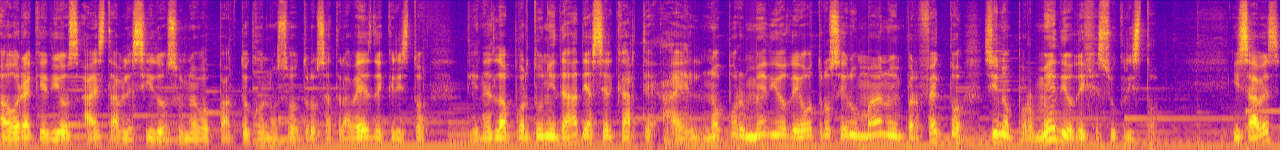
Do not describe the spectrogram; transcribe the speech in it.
Ahora que Dios ha establecido su nuevo pacto con nosotros a través de Cristo, tienes la oportunidad de acercarte a Él no por medio de otro ser humano imperfecto, sino por medio de Jesucristo. Y sabes,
